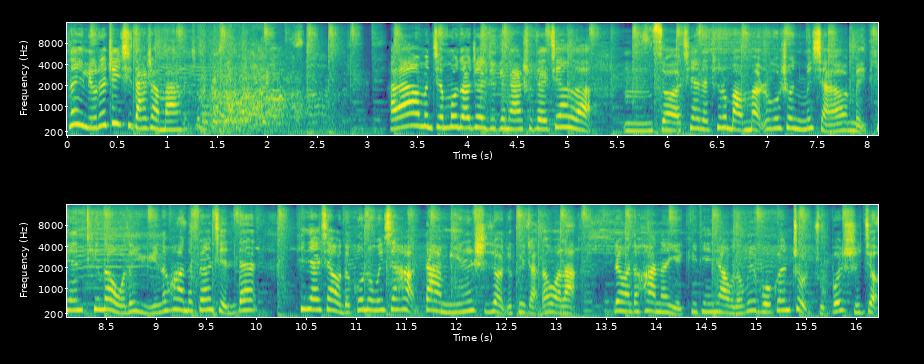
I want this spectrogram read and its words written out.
那你留着这期打赏吧。好啦，我们节目到这里就跟大家说再见了。嗯，所有亲爱的听众宝宝们，如果说你们想要每天听到我的语音的话呢，非常简单，添加一下我的公众微信号“大迷人十九”就可以找到我了。另外的话呢，也可以添加我的微博关注主播十九。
